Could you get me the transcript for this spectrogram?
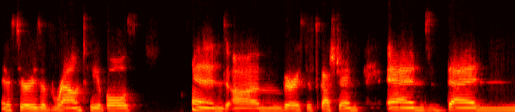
in a series of roundtables and um, various discussions, and then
